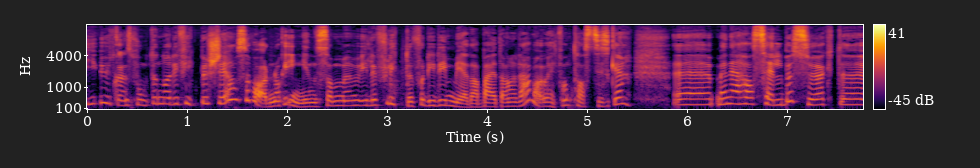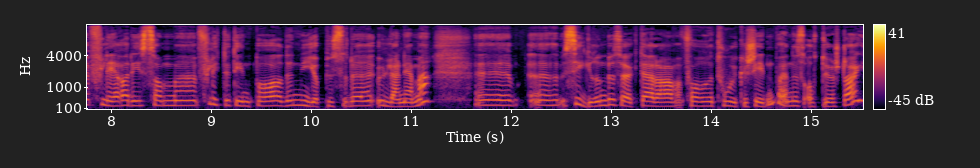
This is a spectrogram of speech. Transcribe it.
I utgangspunktet, når de fikk beskjed, så var det nok ingen som ville flytte, fordi de medarbeiderne der var jo helt fantastiske. Eh, men jeg har selv besøkt eh, flere av de som eh, flyttet inn på det nyoppussede Ullernhjemmet. Sigrun besøkte jeg da for to uker siden, på hennes 80-årsdag.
